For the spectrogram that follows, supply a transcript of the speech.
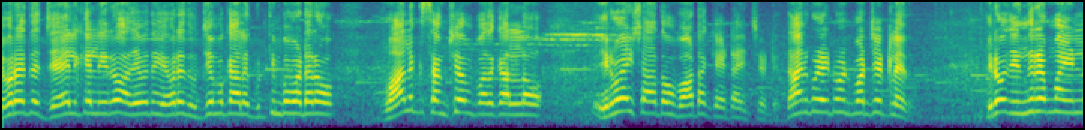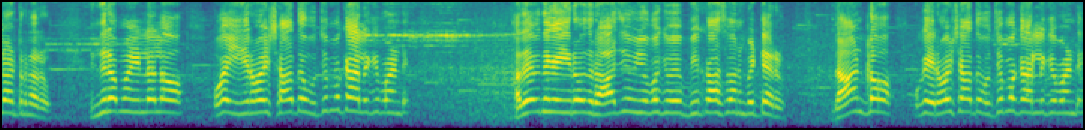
ఎవరైతే జైలుకి వెళ్ళారో అదేవిధంగా ఎవరైతే ఉద్యమకాలకు గుర్తింపబడ్డారో వాళ్ళకి సంక్షేమ పథకాల్లో ఇరవై శాతం వాటా కేటాయించండి. దానికి కూడా ఎటువంటి బడ్జెట్ లేదు. ఈరోజు ఇందిరమ్మ ఇళ్ళు అంటున్నారు. ఇందిరమ్మ ఇళ్ళలో ఒక ఇరవై శాతం ఉద్యమకాలకు ఇవ్వండి. అదేవిధంగా ఈరోజు రాజీవ్ యువక వికాసం అని పెట్టారు. దాంట్లో ఒక ఇరవై శాతం ఉద్యమకారులకు ఇవ్వండి.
